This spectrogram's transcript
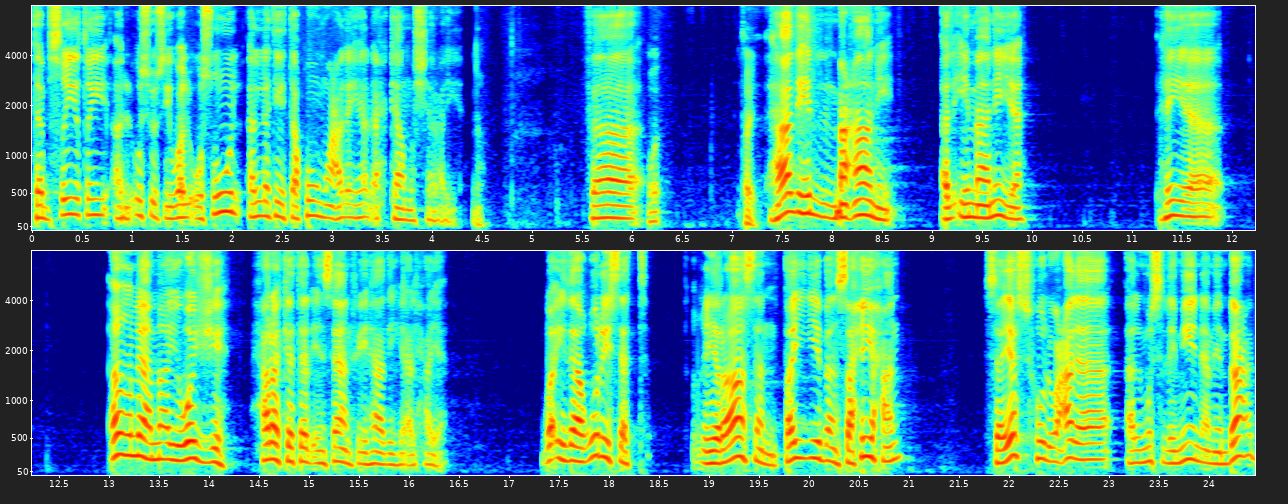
تبسيط الأسس والأصول التي تقوم عليها الأحكام الشرعية نعم. فهذه طيب. المعاني الإيمانية هي أغلى ما يوجه حركة الإنسان في هذه الحياة وإذا غرست غراسا طيبا صحيحا سيسهل على المسلمين من بعد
